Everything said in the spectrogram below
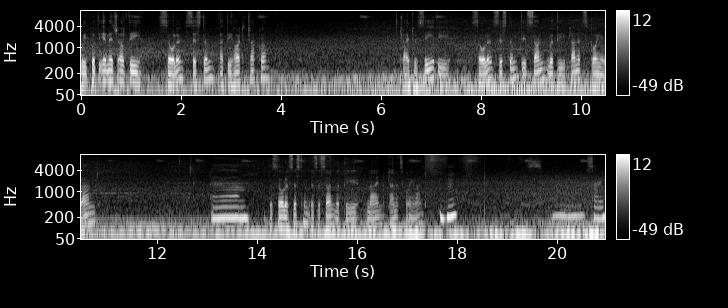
We put the image of the solar system at the heart chakra. Try to see the solar system, the sun with the planets going around. Um, The solar system is the sun with the nine planets going around. uh-huh. Sorry.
